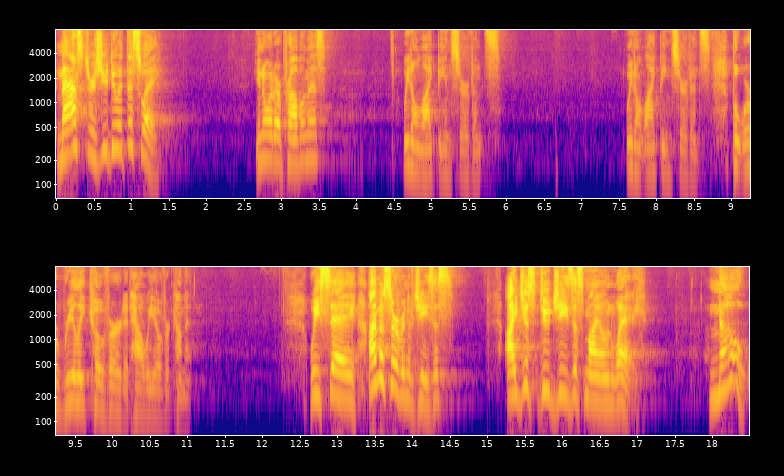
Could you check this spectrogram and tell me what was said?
Masters, you do it this way. You know what our problem is? We don't like being servants. We don't like being servants, but we're really covert at how we overcome it. We say, I'm a servant of Jesus. I just do Jesus my own way. No.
